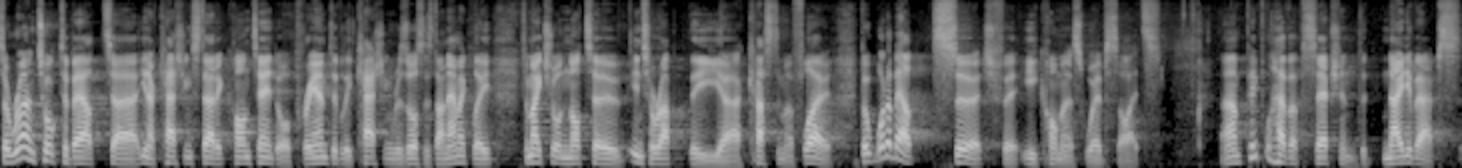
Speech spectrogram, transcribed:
So Rowan talked about uh, you know, caching static content or preemptively caching resources dynamically to make sure not to interrupt the uh, customer flow. But what about search for e-commerce websites? Um, people have a perception that native apps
